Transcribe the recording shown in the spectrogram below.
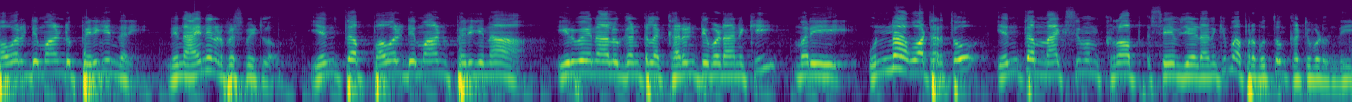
పవర్ డిమాండ్ పెరిగిందని. నిన్న ఆయనే అన్నాడు ప్రెస్ మీట్లో. ఎంత పవర్ డిమాండ్ పెరిగినా ఇరవై నాలుగు గంటల కరెంట్ ఇవ్వడానికి మరి ఉన్న వాటర్తో ఎంత మాక్సిమం క్రాప్ సేవ్ చేయడానికి మా ప్రభుత్వం కట్టుబడి ఉంది.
